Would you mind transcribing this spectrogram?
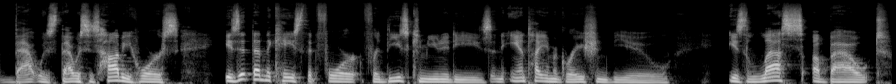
That was that was his hobby horse. is it then the case that for for these communities an anti-immigration view is less about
